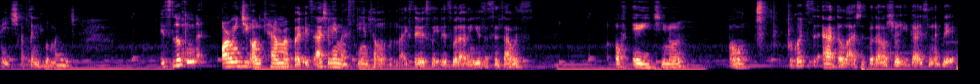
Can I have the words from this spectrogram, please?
age. I'm telling people my age. It's looking orangey on camera, but it's actually my skin tone. Like seriously, this is what I've been using since I was of age, you know. Oh, forgot to add the lashes, but I'll show you guys in a bit.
